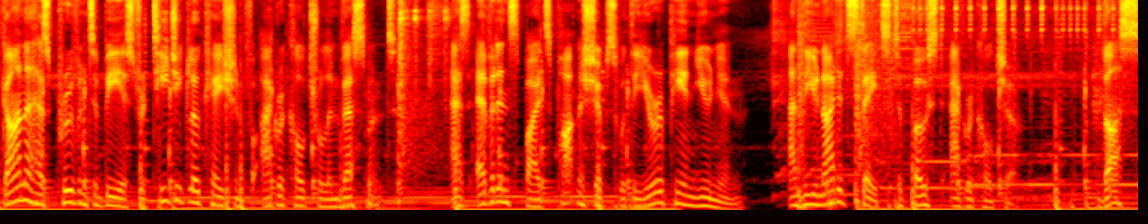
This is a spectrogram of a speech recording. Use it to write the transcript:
Ghana has proven to be a strategic location for agricultural investment, as evidenced by its partnerships with the European Union and the United States to boast agriculture. Thus,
